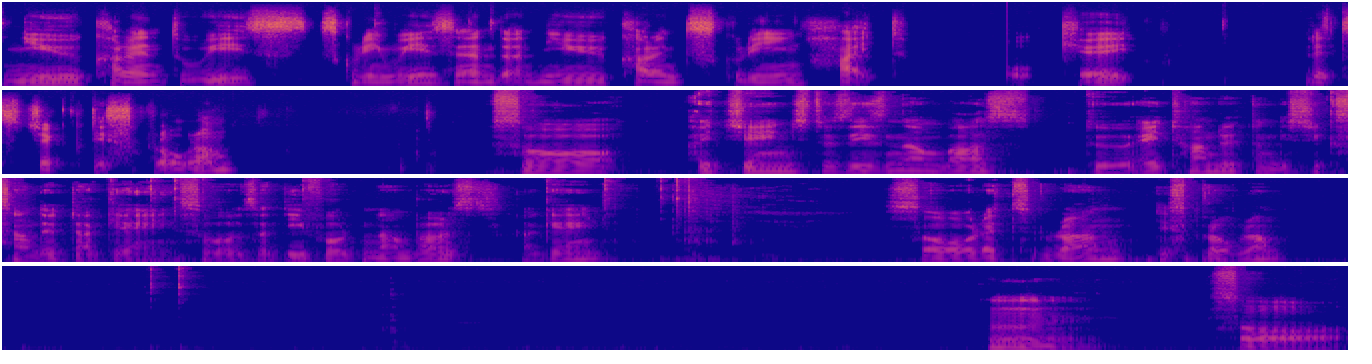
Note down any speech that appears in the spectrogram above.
new current width screen width and a new current screen height okay let's check this program. So I changed these numbers to 800 and 600 again. So the default numbers again. So let's run this program. Hmm. So,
